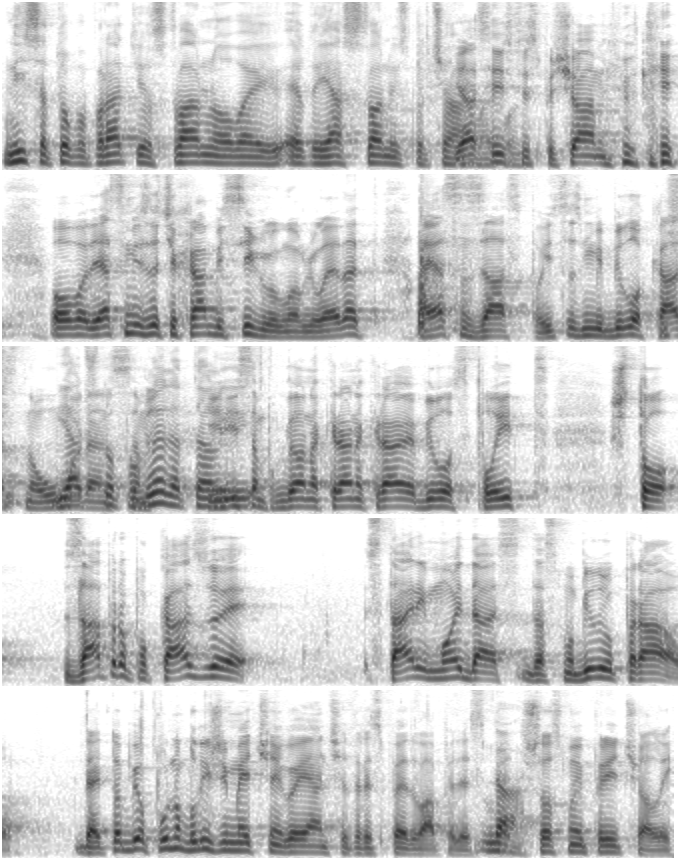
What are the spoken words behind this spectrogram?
nisam to popratio, stvarno, ovaj, eto, ja se stvarno ispričavam. Ja se isto ispričavam ljudi, ovo, ja sam mislio da će Hambi sigurno gledat, a ja sam zaspao. Isto mi je bilo kasno, umoran ja ću to sam pogledat, ali- i nisam pogledao na kraju, na kraju je bilo Split, što zapravo pokazuje, stari moj, da, da smo bili u pravu. Da je to bio puno bliži meč nego 1.45-2.55, Da. što smo i pričali.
